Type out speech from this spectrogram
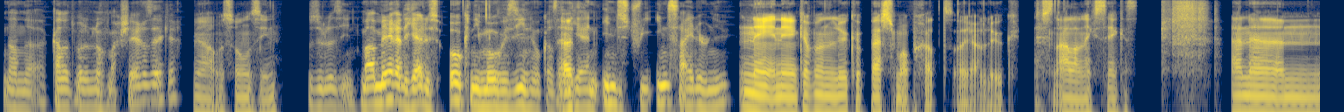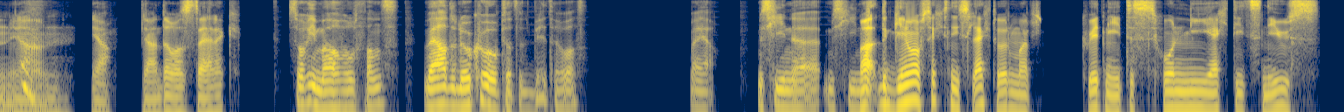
dan eh, kan het wel nog marcheren zeker. Ja, we zullen zien. We zullen zien. Maar meer heb jij dus ook niet mogen zien, ook al ben jij een industry insider nu. Nee, nee, ik heb een leuke persmap gehad. Oh ja, leuk. Tussen aanhalingstekens. En eh, ja, een- ja, ja, dat was het eigenlijk. Sorry Marvel-fans. Wij hadden ook gehoopt dat het beter was. Maar ja, misschien... eh, misschien... Maar de game op zich is niet slecht hoor, maar ik weet niet, het is gewoon niet echt iets nieuws.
